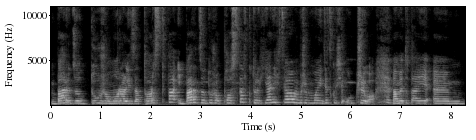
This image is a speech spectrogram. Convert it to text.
bardzo dużo moralizatorstwa i bardzo dużo postaw, których ja nie chciałabym, żeby moje dziecko się uczyło. Mamy tutaj em,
